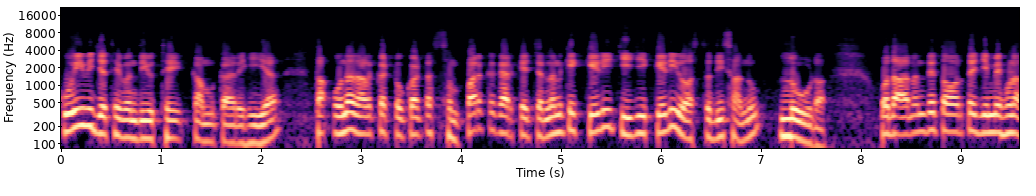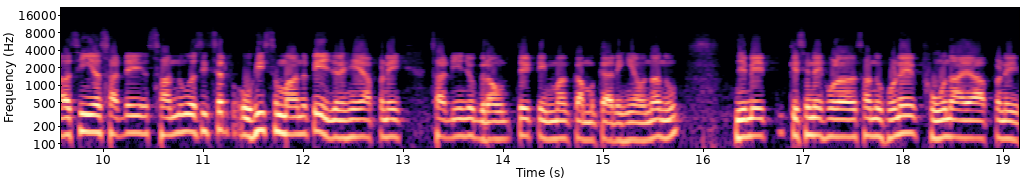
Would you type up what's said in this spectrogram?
ਕੋਈ ਵੀ ਜਥੇਬੰਦੀ ਉੱਥੇ ਕੰਮ ਕਰ ਰਹੀ ਆ, ਤਾਂ ਉਹਨਾਂ ਨਾਲ ਘੱਟੋ ਘੱਟ ਸੰਪਰਕ ਕਰਕੇ ਚੱਲਣ ਕਿ ਕਿਹੜੀ ਚੀਜ਼, ਕਿਹੜੀ ਵਸਤ ਦੀ ਸਾਨੂੰ ਲੋੜ ਆ। ਉਦਾਹਰਨ ਦੇ ਤੌਰ ਤੇ ਜਿਵੇਂ ਹੁਣ ਅਸੀਂ ਆ, ਸਾਡੇ, ਸਾਨੂੰ ਅਸੀਂ ਸਿਰਫ ਉਹੀ ਸਮਾਨ ਭੇਜ ਰਹੇ ਆ ਆਪਣੇ, ਸਾਡੀਆਂ ਜੋ ਗਰਾਊਂਡ ਤੇ ਟੀਮਾਂ ਕੰਮ ਕਰ ਰਹੀਆਂ ਉਹਨਾਂ ਨੂੰ। ਜਿਵੇਂ ਕਿਸੇ ਨੇ ਹੁਣ ਸਾਨੂੰ ਹੁਣੇ ਫੋਨ ਆਇਆ ਆਪਣੇ,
